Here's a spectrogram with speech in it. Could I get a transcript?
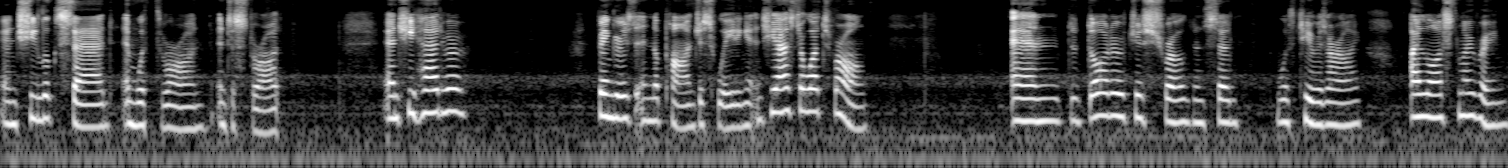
And she looked sad and withdrawn and distraught and she had her fingers in the pond just waiting it. And she asked her what's wrong. And the daughter just shrugged and said with tears in her eye i lost my ring.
